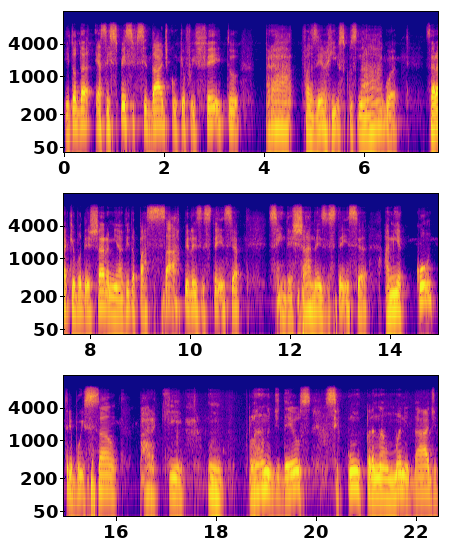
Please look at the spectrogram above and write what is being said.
e toda essa especificidade com que eu fui feito para fazer riscos na água? Será que eu vou deixar a minha vida passar pela existência sem deixar na existência a minha contribuição para que um plano de Deus se cumpra na humanidade.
